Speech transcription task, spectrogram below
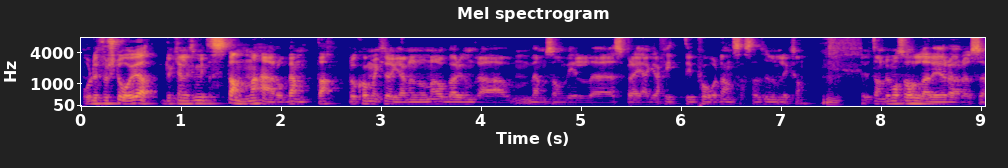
Och du förstår ju att du kan liksom inte stanna här och vänta. Då kommer krigarna och börjar undra vem som vill eh, spraya graffiti på dansarstatyn liksom. Utan du måste hålla dig i rörelse.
